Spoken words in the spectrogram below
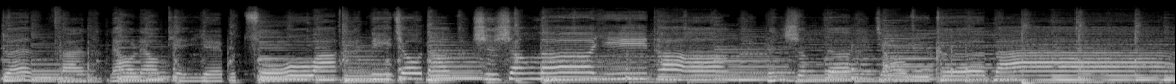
顿饭聊聊天也不错啊，你就当是上了一堂人生的教育课吧。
